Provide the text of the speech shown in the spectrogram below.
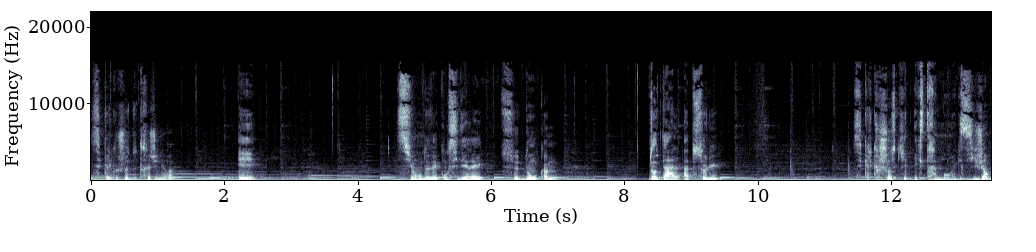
c'est quelque chose de très généreux. Et si on devait considérer ce don comme total, absolu, c'est quelque chose qui est extrêmement exigeant.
